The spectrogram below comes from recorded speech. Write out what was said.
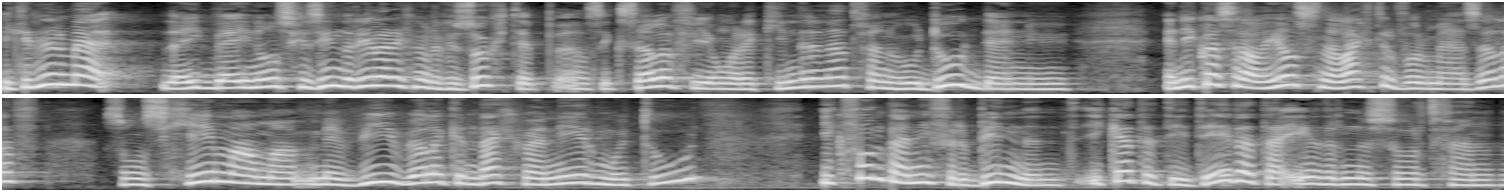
Ik herinner mij dat ik bij in ons gezin er heel erg naar gezocht heb. Als ik zelf jongere kinderen had, van hoe doe ik dat nu? En ik was er al heel snel achter voor mijzelf. Zo'n schema met wie welke dag wanneer moet doen. Ik vond dat niet verbindend. Ik had het idee dat dat eerder een soort van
